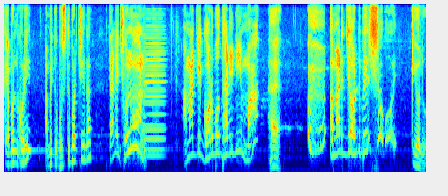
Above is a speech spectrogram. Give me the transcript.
কেমন করে? আমি তো বুঝতে পারছি না। তাহলে শুনুন আমার যে গর্ভধারিণী মা হ্যাঁ। আমার জন্মের সময় কি হলো?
